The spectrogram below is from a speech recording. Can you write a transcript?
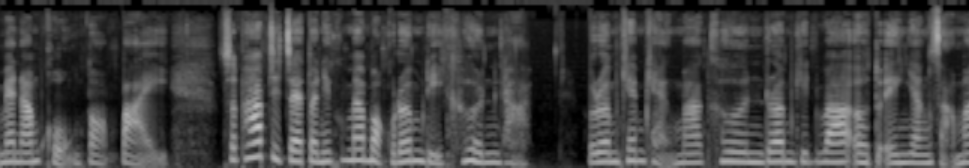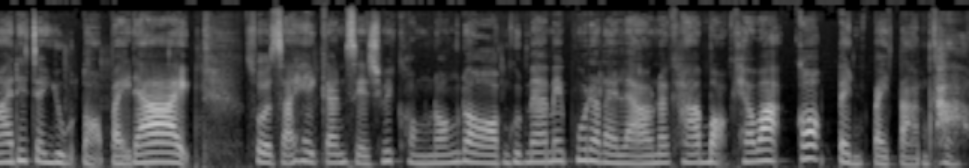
แม่น้ำโขงต่อไป สภาพจิตใจตอนนี้คุณแม่บอกเริ่มดีขึ้นค่ะ เริ่มเข้มแข็งมากขึ้น เริ่มคิดว่าเออตัวเองยังสามารถที่จะอยู่ต่อไปได้ ส่วนสาเหตุการเสียชีวิตของน้องดอม คุณแม่ไม่พูดอะไรแล้วนะคะ บอกแค่ว่าก็เป็นไปตามข่าว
